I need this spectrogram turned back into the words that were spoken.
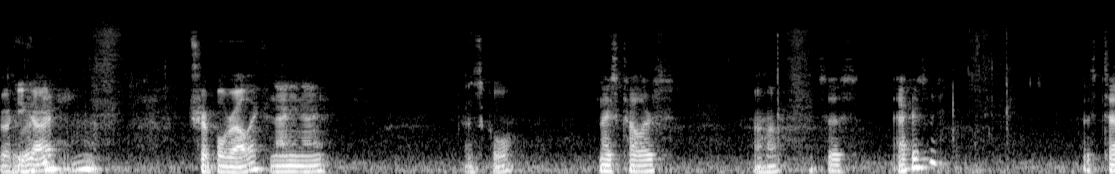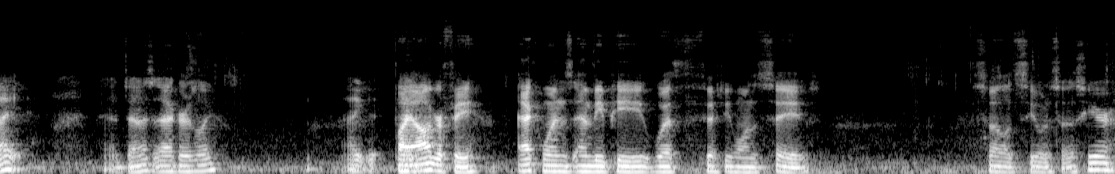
Rookie Rookie. card. Ah, Triple relic. Ninety-nine. That's cool. Nice colors. Uh huh. What's this? Eckersley? That's tight. Yeah, Dennis Eckersley. I, Biography. Eck wins MVP with 51 saves. So let's see what it says here.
